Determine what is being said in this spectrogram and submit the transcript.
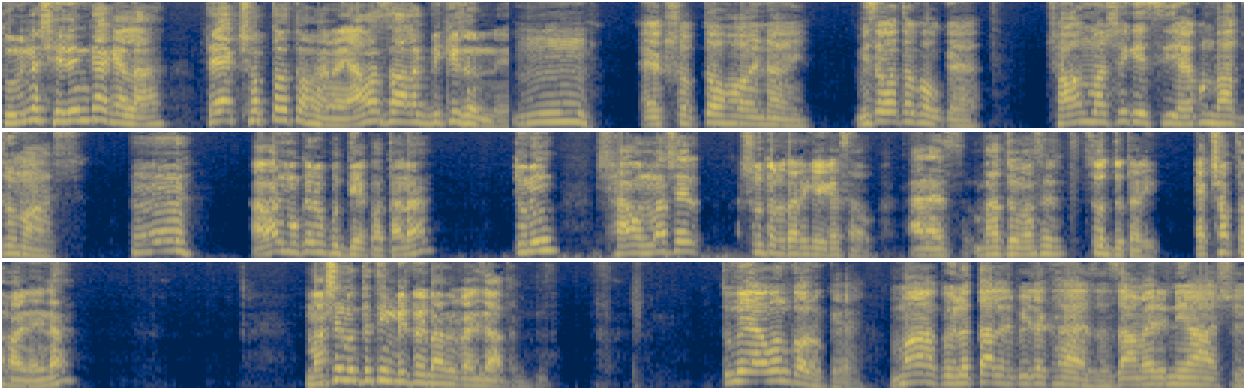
তুমি না সেদিনকা গেলা তো এক সপ্তাহ তো হয় নাই আবার যা লাগবে কি জন্যে? উম এক সপ্তাহ হয় নাই। মিশা কথা কাউকে শ্রাবণ মাসে গেছি এখন ভাদ্র মাস। হুম, আমার মুখের উপর দিয়ে কথা না। তুমি শ্রাবণ মাসের সতেরো তারিখে গেছাও আর আজ ভাদ্র মাসের চোদ্দ তারিখ। এক সপ্তাহ হয় নাই না? মাসের মধ্যে তিন বের করে বাপের বাড়ি যাওয়া লাগবে। তুমি এমন করো কে? মা কইলো তালের পিঠা খায় যা জামাইরে নিয়ে আসে।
